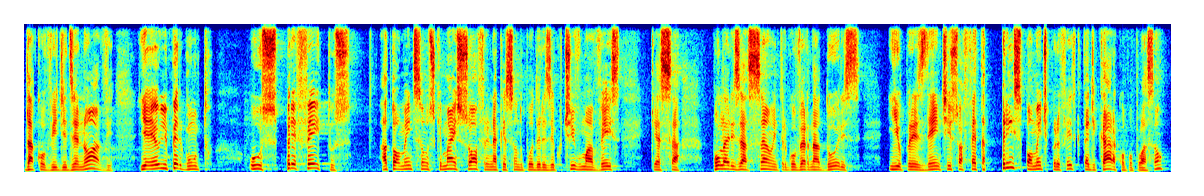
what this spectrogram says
da Covid-19. E aí eu lhe pergunto: os prefeitos atualmente são os que mais sofrem na questão do Poder Executivo, uma vez que essa polarização entre governadores e o presidente, isso afeta principalmente o prefeito que está de cara com a população?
